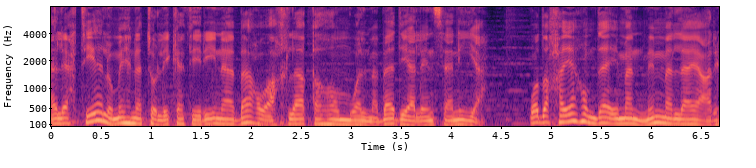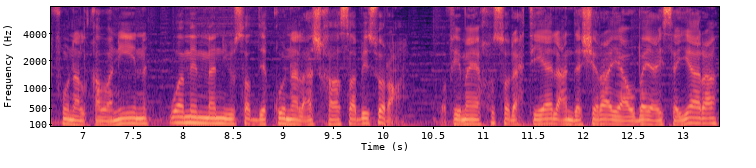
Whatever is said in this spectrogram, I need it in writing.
الاحتيال مهنة لكثيرين باعوا أخلاقهم والمبادئ الإنسانية. وضحاياهم دائما ممن لا يعرفون القوانين وممن يصدقون الأشخاص بسرعة. وفيما يخص الاحتيال عند شراء أو بيع سيارة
